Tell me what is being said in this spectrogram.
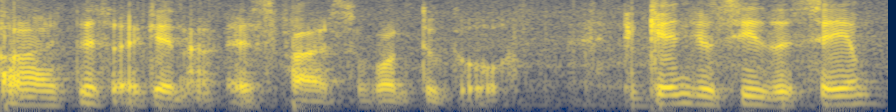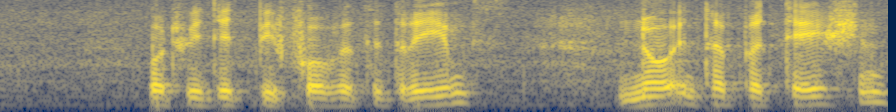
All right, this again, uh, as far as I want to go. Again, you see the same, what we did before with the dreams. No interpretation.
